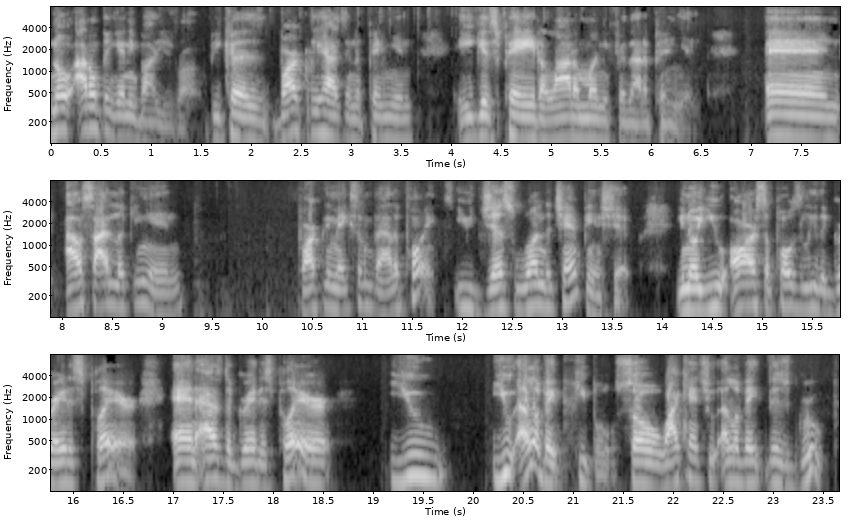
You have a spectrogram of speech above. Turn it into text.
no, I don't think anybody's wrong because Barkley has an opinion he gets paid a lot of money for that opinion. And outside looking in, Barkley makes some valid points. You just won the championship. You know, you are supposedly the greatest player. And as the greatest player, you you elevate people. So why can't you elevate this group?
